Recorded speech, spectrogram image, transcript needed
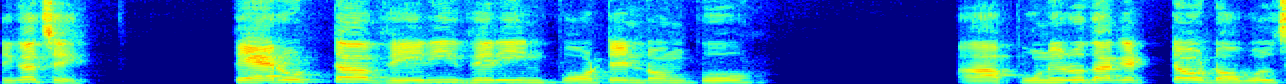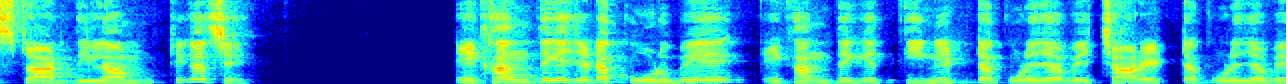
ঠিক আছে? তেরোটা ভেরি ভেরি ইম্পর্টেন্ট অঙ্ক। পনেরো দাগেরটাও ডবল স্টার দিলাম, ঠিক আছে? এখান থেকে যেটা করবে, এখান থেকে তিনেরটা করে যাবে, চারেরটা করে যাবে,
